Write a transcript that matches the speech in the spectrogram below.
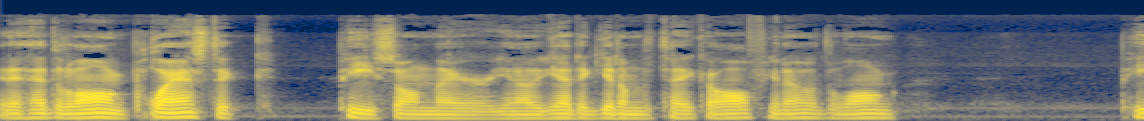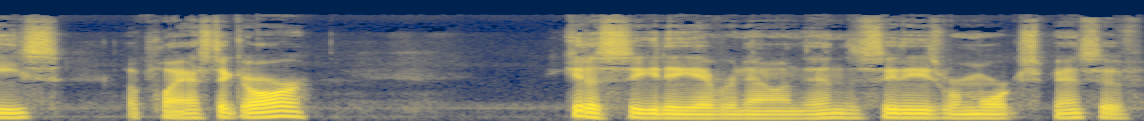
And it had the long plastic piece on there. You know, you had to get them to take off, you know, the long piece of plastic or get a CD every now and then. The CDs were more expensive.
